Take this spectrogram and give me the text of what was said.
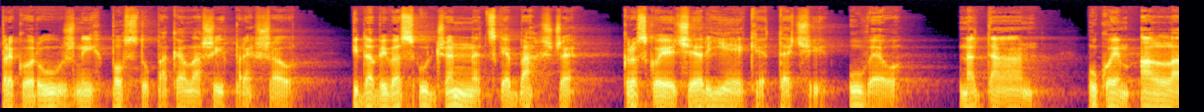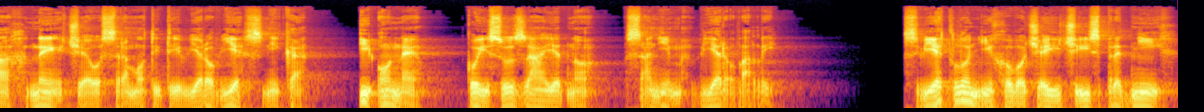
preko ružnih postupaka vaših prešao i da bi vas u džennetske bašće, kroz koje će rijeke teći, uveo na dan u kojem Allah neće osramotiti vjerovjesnika i one koji su zajedno sa njim vjerovali. Svjetlo njihovo će ići ispred njih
